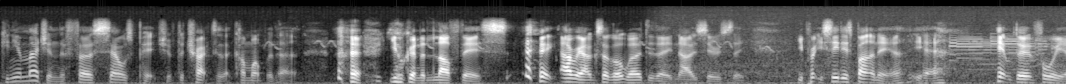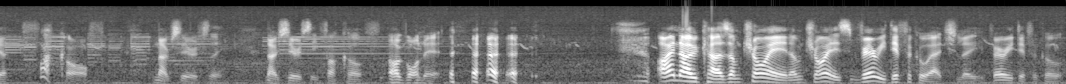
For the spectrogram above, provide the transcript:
Can you imagine the first sales pitch of the tractor that come up with that? You're gonna love this. Hurry up, because I've got work to do. No, seriously. You, you see this button here? Yeah. It'll do it for you. Fuck off. No, seriously. No, seriously, fuck off. I want it. I know, cuz. I'm trying. I'm trying. It's very difficult, actually. Very difficult.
